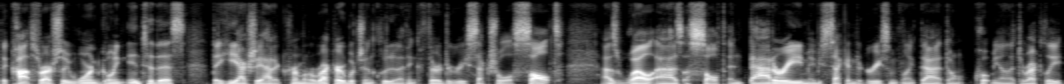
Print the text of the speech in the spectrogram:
the cops were actually warned going into this that he actually had a criminal record which included I think third degree sexual assault as well as assault and battery, maybe second degree, something like that. Don't quote me on that directly.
